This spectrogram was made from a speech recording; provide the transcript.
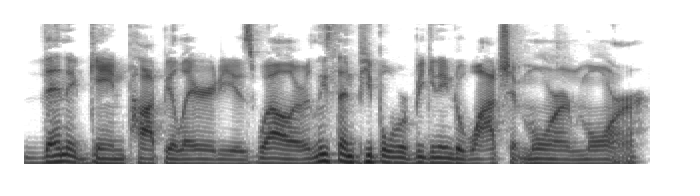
then it gained popularity as well, or at least then people were beginning to watch it more and more.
